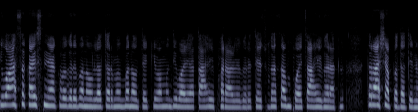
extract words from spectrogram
किंवा असं काही स्नॅक वगैरे बनवलं तर मग बनवते किंवा मग दिवाळी आता आहे फराळ वगैरे ते सुद्धा संपवायचं आहे घरातलं. तर अशा पद्धतीनं.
